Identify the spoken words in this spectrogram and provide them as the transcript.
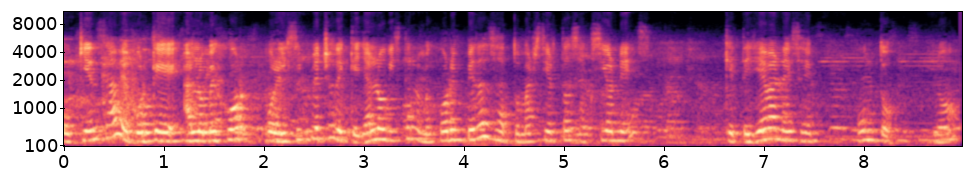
O quién sabe, porque a lo mejor por el simple hecho de que ya lo viste, a lo mejor empiezas a tomar ciertas acciones que te llevan a ese punto, ¿no?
